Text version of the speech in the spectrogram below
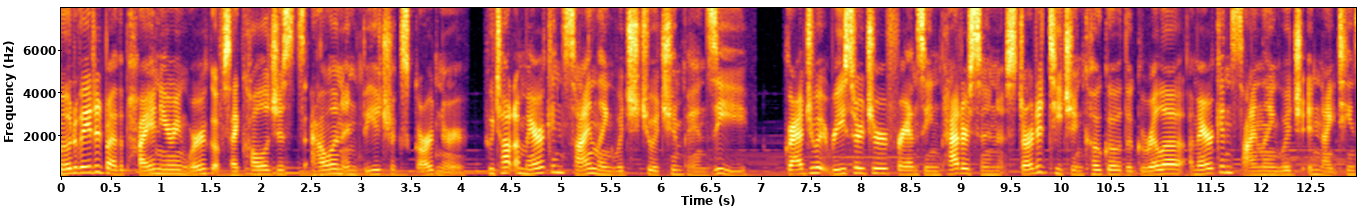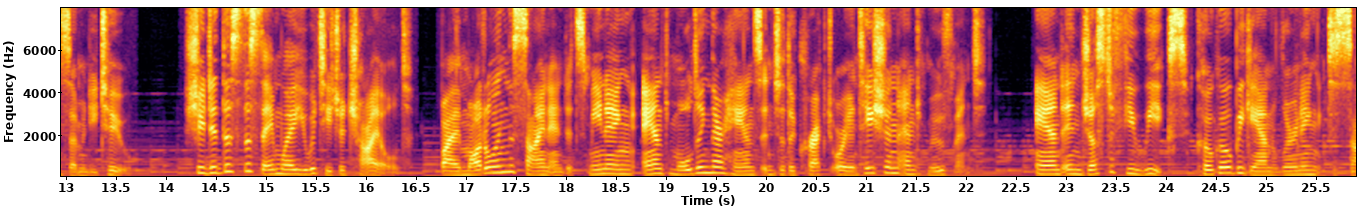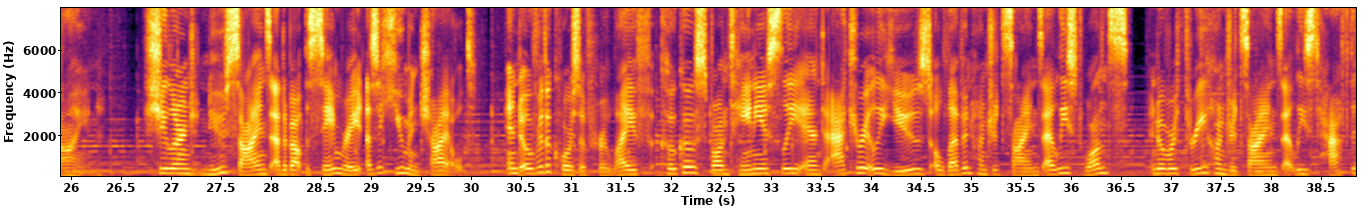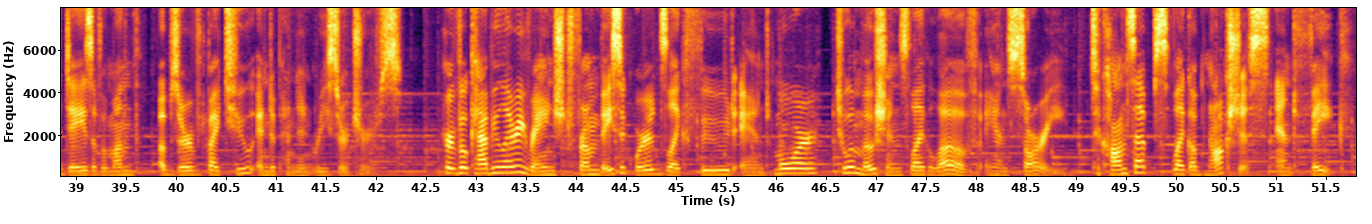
Motivated by the pioneering work of psychologists Allen and Beatrix Gardner, who taught American Sign Language to a chimpanzee, graduate researcher Francine Patterson started teaching Koko the gorilla American Sign Language in 1972. She did this the same way you would teach a child, by modeling the sign and its meaning, and molding their hands into the correct orientation and movement. And in just a few weeks, Koko began learning to sign. She learned new signs at about the same rate as a human child. And over the course of her life, Koko spontaneously and accurately used 1,100 signs at least once, and over 300 signs at least half the days of a month, observed by two independent researchers. Her vocabulary ranged from basic words like food and more, to emotions like love and sorry, to concepts like obnoxious and fake.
